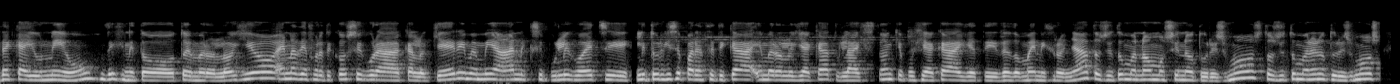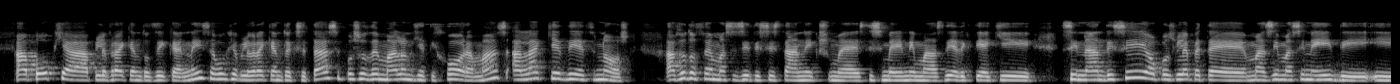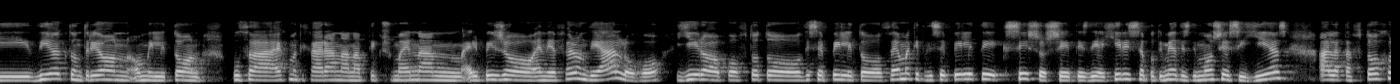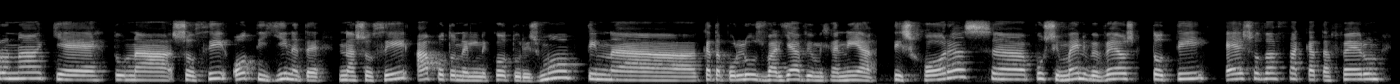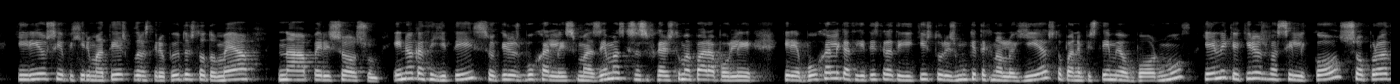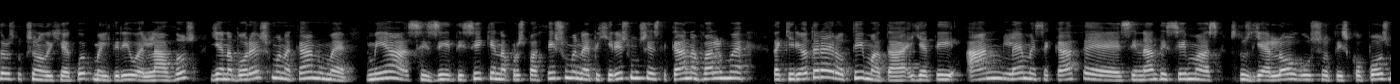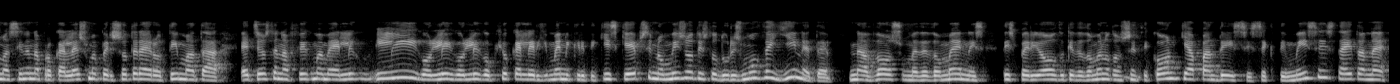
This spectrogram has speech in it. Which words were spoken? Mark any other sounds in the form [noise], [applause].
10 Ιουνίου, δείχνει το, το ημερολόγιο. Ένα διαφορετικό σίγουρα καλοκαίρι, με μία άνοιξη που λίγο έτσι λειτουργήσε παρενθετικά, ημερολογιακά τουλάχιστον και εποχιακά για τη δεδομένη χρονιά. Το ζητούμενο όμως είναι ο τουρισμός. Το ζητούμενο είναι ο τουρισμός από όποια πλευρά και αν το δει κανείς, από όποια πλευρά και αν το εξετάσει, πόσο δε μάλλον για τη χώρα μας, αλλά και διεθνώς. Αυτό το θέμα συζήτησης θα ανοίξουμε στη σημερινή μας διαδικτυακή συνάντηση. Όπως βλέπετε, μαζί μας είναι ήδη οι δύο εκ των τριών ομιλητών που θα έχουμε τη χαρά να αναπτύξουμε έναν, ελπίζω, ενδιαφέρον διάλογο γύρω από αυτό το δυσεπίλητο θέμα και τη δυσεπίλητη εξίσωση της διαχείρισης από τη μία της δημόσιας υγείας, αλλά ταυτόχρονα και του να σωθεί ό,τι γίνεται να σωθεί από τον ελληνικό τουρισμό, την α, κατά πολλούς βαριά βιομηχανία της χώρας που σημαίνει βεβαίως το τι έσοδα θα καταφέρουν κυρίως οι επιχειρηματίες που δραστηριοποιούνται στο τομέα να περισσώσουν. Είναι ο καθηγητής, ο κύριος Μπούχαλης, μαζί μας και σας ευχαριστούμε πάρα πολύ, κύριε Μπούχαλη, καθηγητής στρατηγικής τουρισμού και τεχνολογίας στο Πανεπιστήμιο Bournemouth. Και είναι και ο κύριος Βασιλικός, ο πρόεδρος του Ξενοδοχειακού Επιμελητηρίου Ελλάδος, για να μπορέσουμε να κάνουμε μία συζήτηση και να προσπαθήσουμε να επιχειρήσουμε ουσιαστικά να βάλουμε τα κυριότερα ερωτήματα, γιατί αν λέμε σε κάθε συνάντησή μας στους διαλόγους ότι σκοπός μας είναι να προκαλέσουμε περισσότερα ερωτήματα έτσι ώστε να φύγουμε με λίγο, λίγο, λίγο πιο καλλιεργημένη κριτική σκέψη. Νομίζω ότι στον τουρισμό δεν γίνεται να δώσουμε δεδομένης της περίοδου και δεδομένων των συνθήκων και απαντήσεις. Εκτιμήσεις θα ήταν ε,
